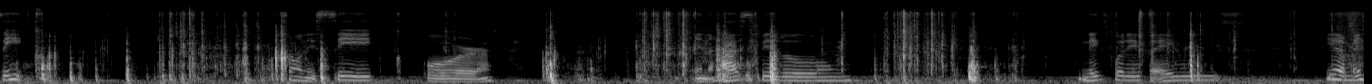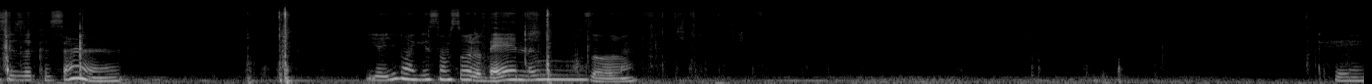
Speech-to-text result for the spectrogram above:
sick. Someone is sick or in the hospital. Next for it for Aries yeah, message of concern. Yeah, you're going to get some sort of bad news or... Okay.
